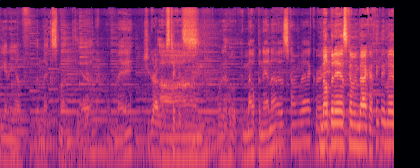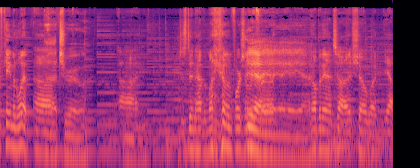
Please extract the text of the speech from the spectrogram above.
beginning of the next month. Yeah, of May. Should grab those tickets. Um, what is it, Melt Banana is coming back, right? Melt Banana's coming back. I think they may have came and went. Uh, Uh, true. uh, just didn't have the money, unfortunately. Yeah, for, yeah, uh, yeah, yeah, yeah. Melt Banana ch- show, but yeah,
